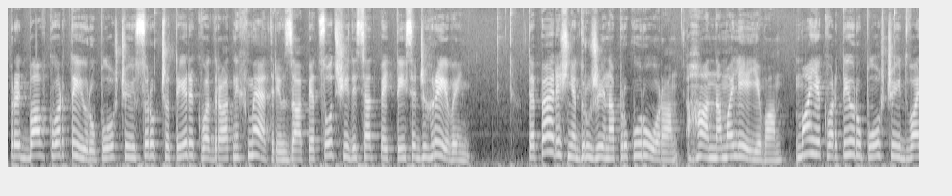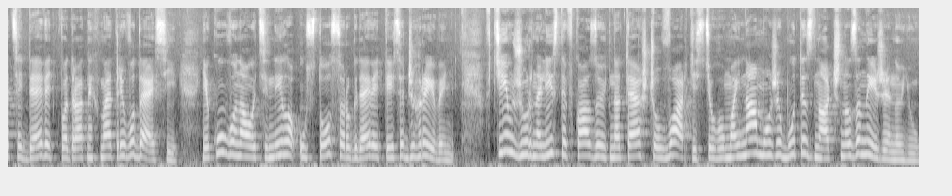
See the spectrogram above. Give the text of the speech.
придбав квартиру площею 44 квадратних метрів за 565 тисяч гривень. Теперішня дружина прокурора Ганна Малєєва має квартиру площею 29 квадратних метрів в Одесі, яку вона оцінила у 149 тисяч гривень. Втім, журналісти вказують на те, що вартість цього майна може бути значно заниженою.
